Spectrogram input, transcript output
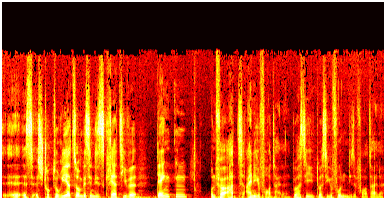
es, es strukturiert so ein bisschen dieses kreative Denken und für, hat einige Vorteile. Du hast die, du hast die gefunden, diese Vorteile.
